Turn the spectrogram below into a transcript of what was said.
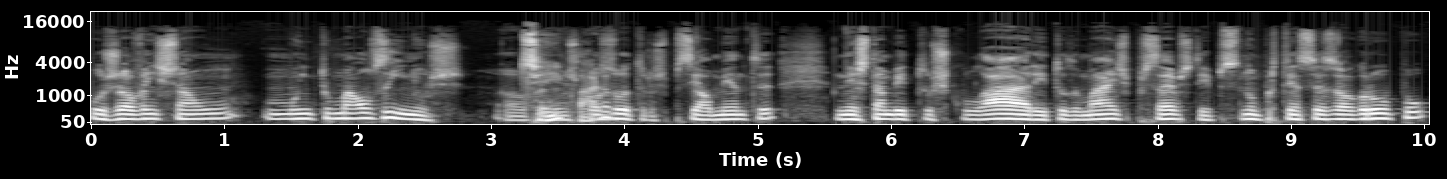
Os jovens são muito mauzinhos Sim, uns claro. para os outros, especialmente neste âmbito escolar e tudo mais, percebes? Tipo, se não pertences ao grupo,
